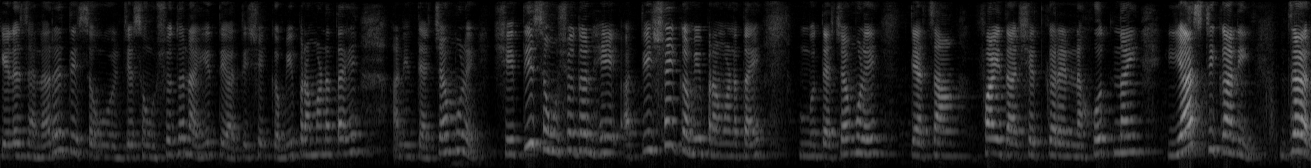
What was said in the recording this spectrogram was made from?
केलं जाणारं ते सं जे संशोधन आहे ते अतिशय कमी प्रमाणात आहे. आणि त्याच्यामुळे शेती संशोधन हे अतिशय कमी प्रमाणात आहे. मग त्याच्यामुळे त्याचा फायदा शेतकऱ्यांना होत नाही. याच ठिकाणी जर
